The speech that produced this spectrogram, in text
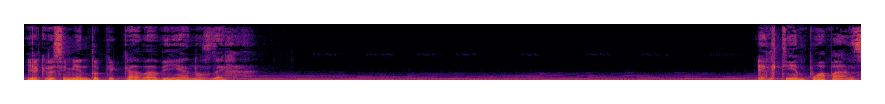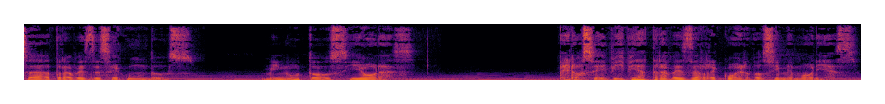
y el crecimiento que cada día nos deja. El tiempo avanza a través de segundos, minutos y horas, pero se vive a través de recuerdos y memorias.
